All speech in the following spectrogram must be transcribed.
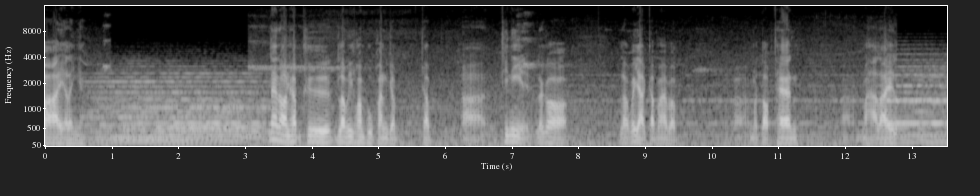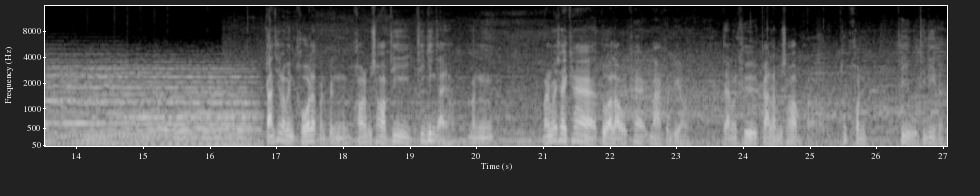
บายๆอะไรเงี้ยแน่นอนครับคือเรามีความผูกพันกับกับที่นี่แล้วก็เราก็อยากกลับมาแบบมาตอบแทนมหาลัย การที่เราเป็นโค้ชมันเป็นความรับผิดชอบที่ที่ยิ่งใหญ่ครับมันมันไม่ใช่แค่ตัวเราแค่มาคนเดียว แต่มันคือการรับผิดชอบทุกคนที่อยู่ที่นี่ด้วย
